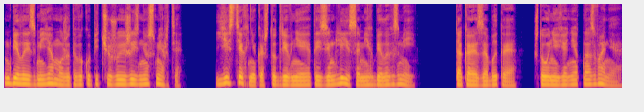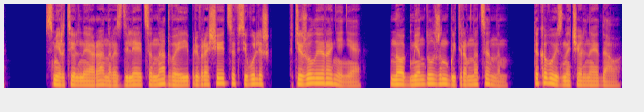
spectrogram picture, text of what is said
«Белая змея может выкупить чужую жизнь у смерти. Есть техника, что древнее этой земли и самих белых змей. Такая забытая, что у нее нет названия. Смертельная рана разделяется надвое и превращается всего лишь в тяжелые ранения, но обмен должен быть равноценным. Таково изначальное дао.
